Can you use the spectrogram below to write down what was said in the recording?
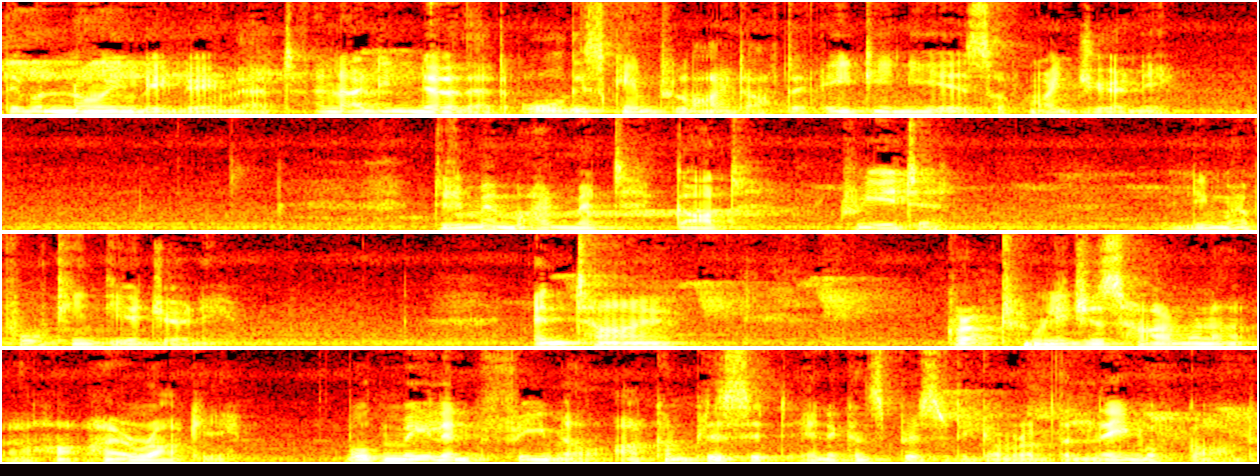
They were knowingly doing that. And I didn't know that. All this came to light after 18 years of my journey. To remember, I had met God, Creator, during my 14th year journey. Entire corrupt religious hierarchy both male and female, are complicit in a conspiracy to cover up the name of God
